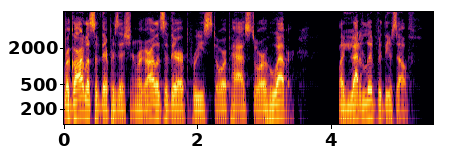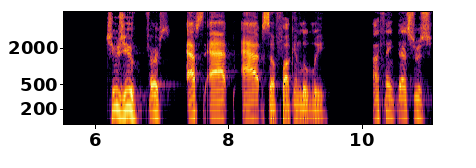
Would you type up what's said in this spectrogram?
regardless of their position, regardless if they're a priest or a pastor or whoever. Like you got to live with yourself. Choose you first. Abs, ab, absolutely. I think that's just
